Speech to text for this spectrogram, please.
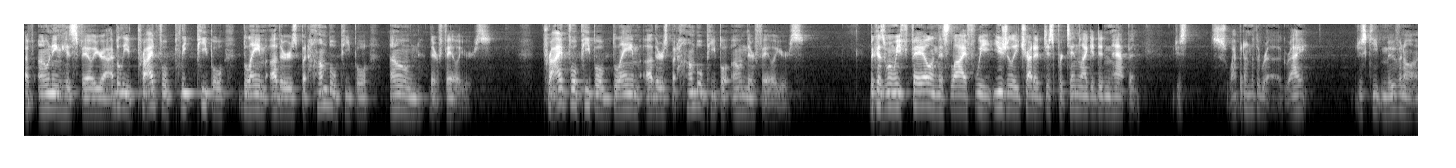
of owning his failure. I believe prideful people blame others, but humble people own their failures. Prideful people blame others, but humble people own their failures. Because when we fail in this life, we usually try to just pretend like it didn't happen. We just swipe it under the rug, right? We just keep moving on.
